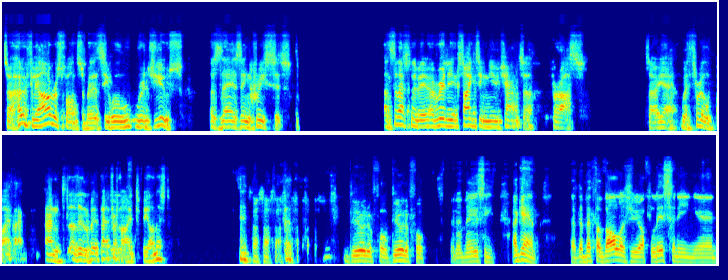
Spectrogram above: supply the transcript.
so hopefully our responsibility will reduce as theirs increases and so that's going to be a really exciting new chapter for us so yeah we're thrilled by that and a little bit petrified, to be honest. beautiful, beautiful, and amazing. Again, the methodology of listening and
